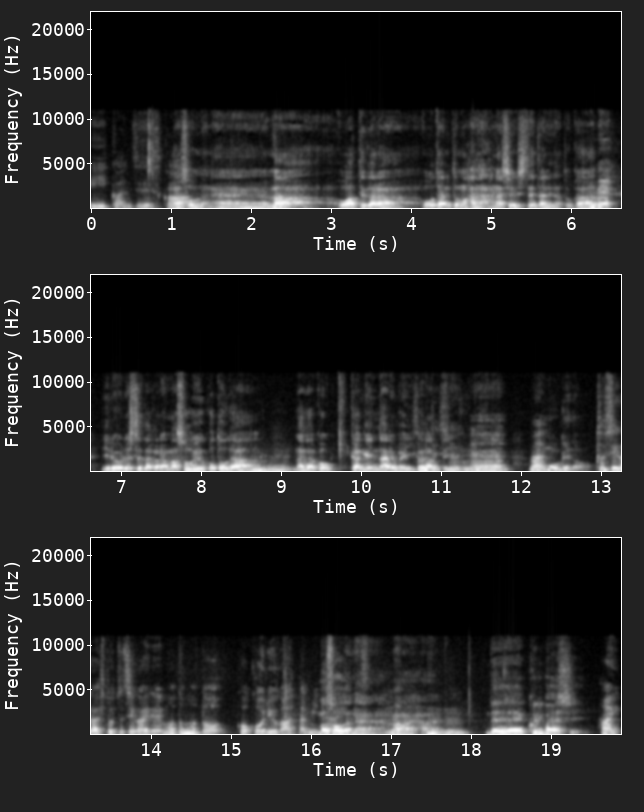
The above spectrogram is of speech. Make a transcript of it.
いい感じですか？まあそうだね、うん。まあ終わってから大谷ともは話をしてたりだとか、ね。いろいろしてたからまあそういうことがなんかこうきっかけになればいいかなっていうふうにはねまあ思うけど。年が一つ違いでもともとこう交流があったみたいですまあそうだね。ねはいはい。うんうん。で栗林。はい。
